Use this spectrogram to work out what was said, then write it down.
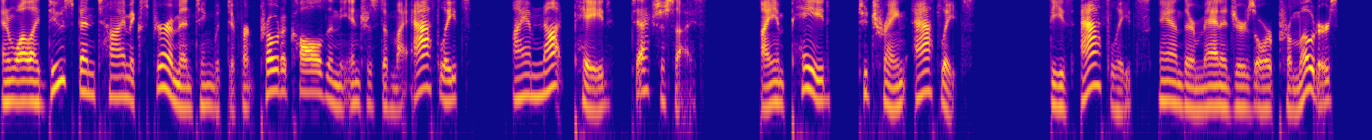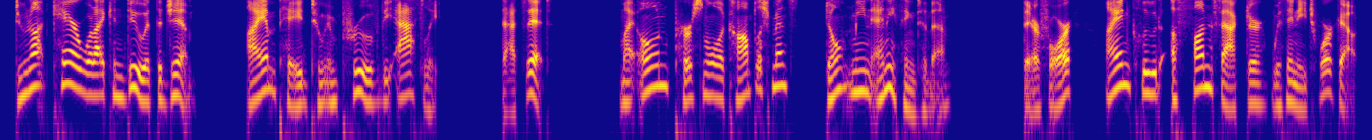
And while I do spend time experimenting with different protocols in the interest of my athletes, I am not paid to exercise. I am paid to train athletes. These athletes and their managers or promoters do not care what I can do at the gym. I am paid to improve the athlete. That's it. My own personal accomplishments don't mean anything to them. Therefore, I include a fun factor within each workout.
